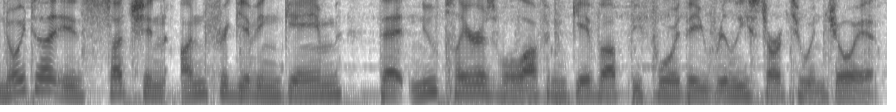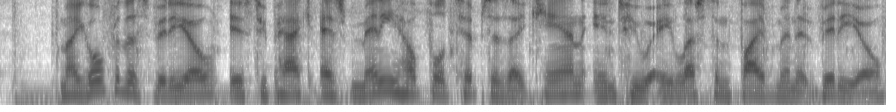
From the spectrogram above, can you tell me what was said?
Noita is such an unforgiving game that new players will often give up before they really start to enjoy it. My goal for this video is to pack as many helpful tips as I can into a less than 5 minute video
